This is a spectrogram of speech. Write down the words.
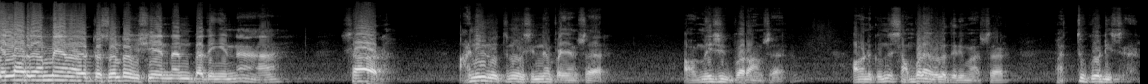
எல்லாருமே அவர்கிட்ட சொல்ற விஷயம் என்னன்னு பார்த்தீங்கன்னா சார் அனிருத்னு ஒரு சின்ன பையன் சார். அவன் மியூசிக் போகிறான் சார். அவனுக்கு வந்து சம்பளம் எவ்வளோ தெரியுமா சார்? பத்து கோடி சார்.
